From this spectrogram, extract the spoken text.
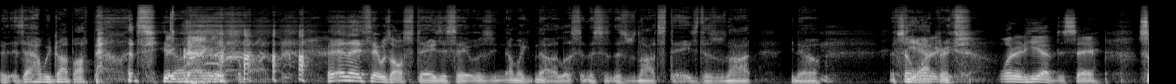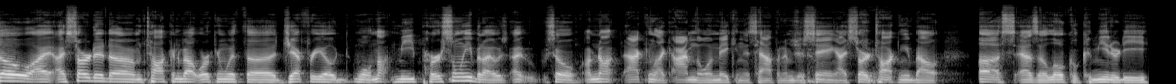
is is that how we drop off ballots? You know? Come on. And they say it was all staged. They say it was. I'm like, no, listen, this is this was not staged. This was not, you know, So what did, theatrics. what did he have to say? So I, I started um, talking about working with uh, Jeffrey O. Well, not me personally, but I was. I, so I'm not acting like I'm the one making this happen. I'm just saying I started talking about us as a local community,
